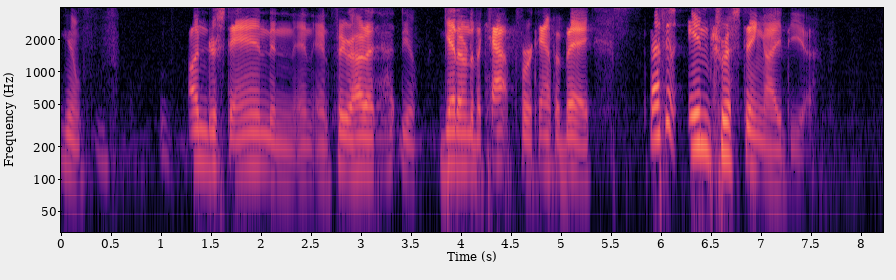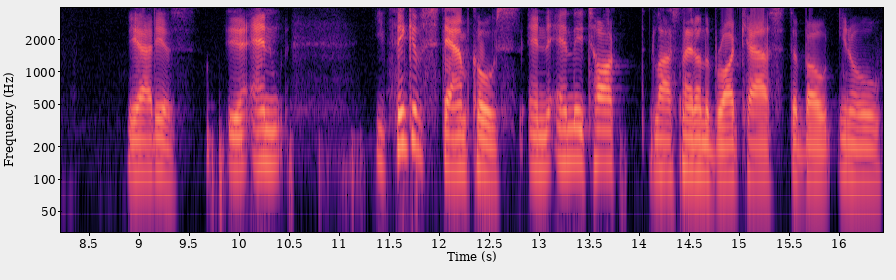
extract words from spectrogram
you know, f- understand and, and, and figure out how to you know get under the cap for Tampa Bay, that's an interesting idea. Yeah, it is. Yeah, and you think of Stamkos, and and they talked last night on the broadcast about you know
